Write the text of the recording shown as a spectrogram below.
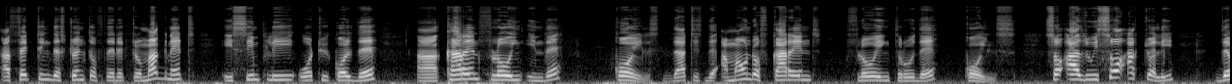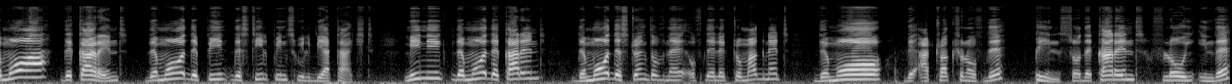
affecting the strength of the electromagnet is simply what we call the uh, current flowing in the coils. That is the amount of current flowing through the coils. So as we saw actually, the more the current, the more the pin, the steel pins will be attached. Meaning the more the current, the more the strength of the, of the electromagnet, the more the attraction of the So the current flowing in the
